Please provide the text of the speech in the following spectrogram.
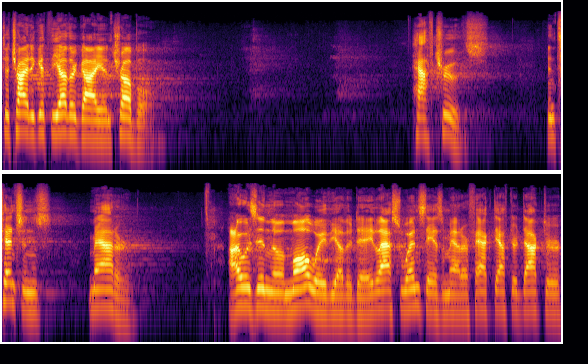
to try to get the other guy in trouble. Half truths. Intentions matter. I was in the Mallway the other day, last Wednesday, as a matter of fact, after Dr.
